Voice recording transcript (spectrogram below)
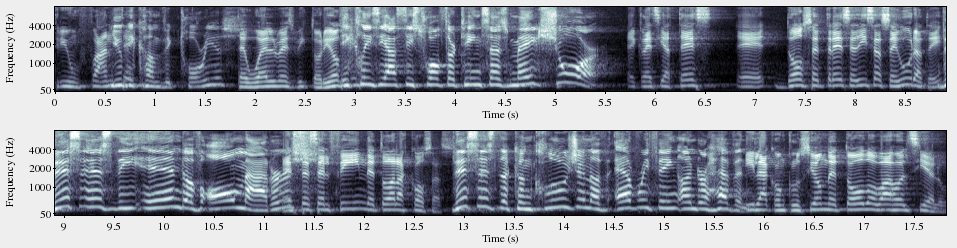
You become victorious. te vuelves victorioso. Ecclesiastes 12:13 says, "Make sure Eclesiastés eh, 12:13 dice asegúrate. this is the end of all matters. Este es el fin de todas las cosas This is the conclusion of everything under heaven. y la conclusión de todo bajo el cielo.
